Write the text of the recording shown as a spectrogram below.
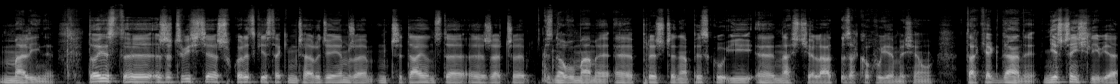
maliny. To jest e, rzeczywiście, Szybkorecki jest takim czarodziejem, że czytając te e, rzeczy, znowu mamy e, pryszczy na pysku i naście lat, zakochujemy się tak jak dany. Nieszczęśliwie,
